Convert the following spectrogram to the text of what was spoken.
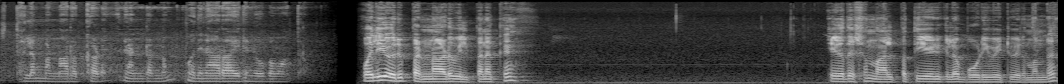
സ്ഥലം മണ്ണാറക്കാട് രണ്ടെണ്ണം പതിനാറായിരം രൂപ മാത്രം. വലിയൊരു പെണ്ണാട് വിൽപ്പനക്ക് ഏകദേശം നാൽപ്പത്തിയേഴ് കിലോ ബോഡി വെയിറ്റ് വരുന്നുണ്ട്.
